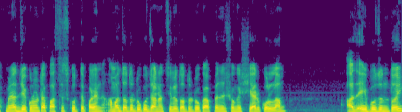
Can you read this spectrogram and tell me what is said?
আপনারা যে কোনোটা পারচেস করতে পারেন, আমার যতটুকু জানা ছিল ততটুকু আপনাদের সঙ্গে শেয়ার করলাম। আজ এই পর্যন্তই।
